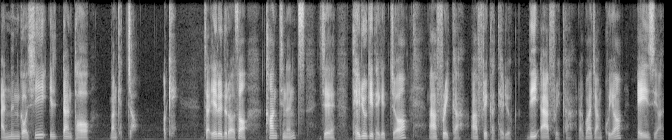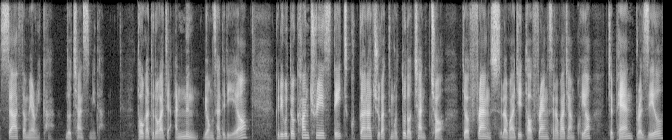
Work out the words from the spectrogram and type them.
않는 것이 일단 더 많겠죠. 오케이. 자, 예를 들어서 continents 이제 대륙이 되겠죠. 아프리카, 아프리카 대륙, the Africa라고 하지 않고요. Asia, South America 넣지 않습니다. 더가 들어가지 않는 명사들이에요. 그리고 또 country, state, 국가나 주 같은 것도 넣지 않죠. 저 France라고 하지 더 France라고 하지 않고요. Japan, Brazil,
